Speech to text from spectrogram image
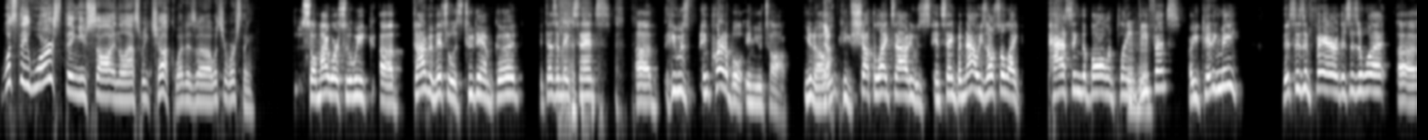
What's the worst thing you saw in the last week, Chuck? What is uh? What's your worst thing? so my worst of the week uh donovan mitchell is too damn good it doesn't make sense uh he was incredible in utah you know Yeah. he shot the lights out he was insane but now he's also like passing the ball and playing Mhm. defense are you kidding me this isn't fair this isn't what uh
